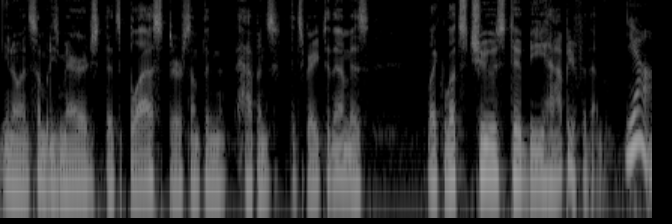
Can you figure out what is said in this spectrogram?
you know, in somebody's marriage that's blessed or something happens that's great to them is like, let's choose to be happy for them. Yeah,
